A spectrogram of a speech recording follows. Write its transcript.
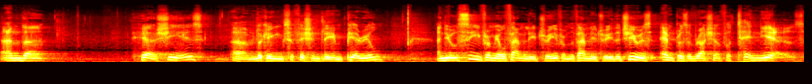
And uh, here she is, um, looking sufficiently imperial. And you'll see from your family tree, from the family tree, that she was Empress of Russia for 10 years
